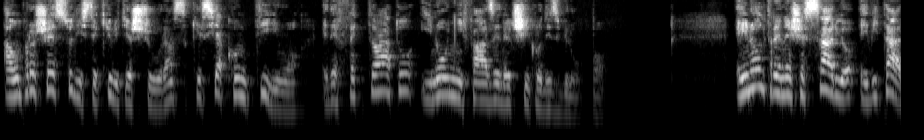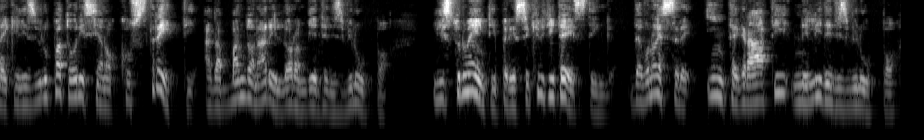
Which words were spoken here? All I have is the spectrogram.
a un processo di security assurance che sia continuo ed effettuato in ogni fase del ciclo di sviluppo. È inoltre necessario evitare che gli sviluppatori siano costretti ad abbandonare il loro ambiente di sviluppo, gli strumenti per il security testing devono essere integrati nell'idea di sviluppo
